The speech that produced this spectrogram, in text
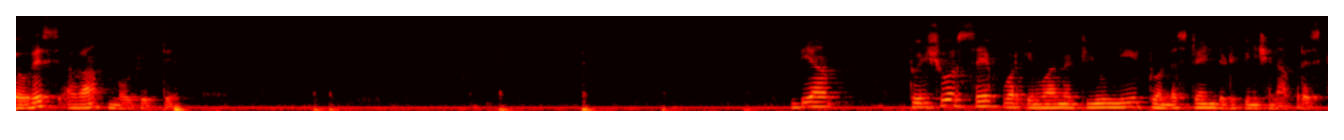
یو ریس هغه موجود دی. بیا To ensure safe work environment you need to understand the definition of risk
